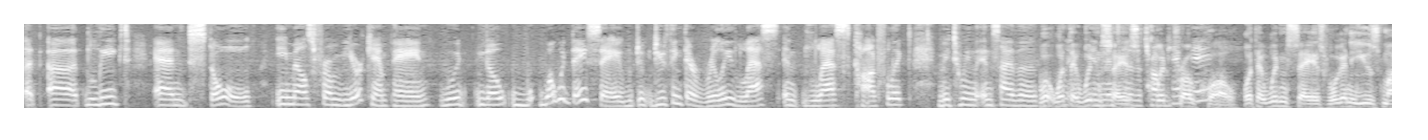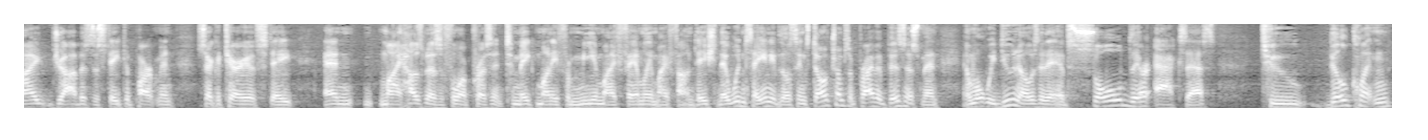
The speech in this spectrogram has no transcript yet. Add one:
uh, uh, leaked and stole emails from your campaign, would you know what would they say? Do, do you think there really less in, less conflict between the inside of the What, what they wouldn't say is inside of the quid pro quo. What they wouldn't say is we're going to use my job as the State Department Secretary of State and my husband as a former president to make money from me and my family and my foundation. They wouldn't say any of those things. Donald Trump's a private businessman, and what we do know is that they have sold their access to Bill Clinton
